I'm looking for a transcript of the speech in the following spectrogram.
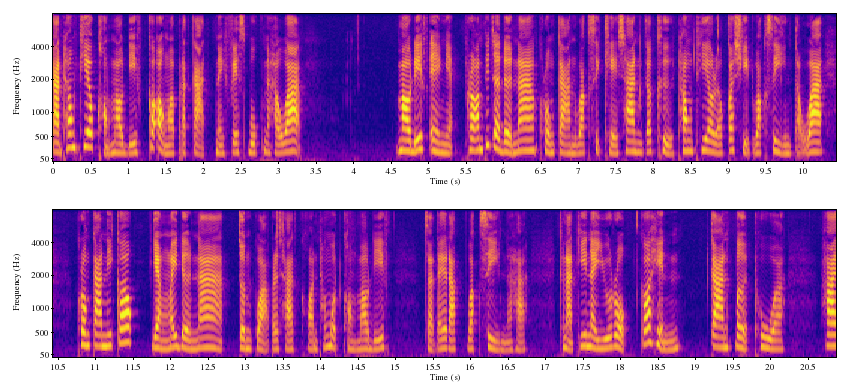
การท่องเที่ยวของมาลดิฟก็ออกมาประกาศใน Facebook นะคะว่ามาลดิฟเองเนี่ยพร้อมที่จะเดินหน้าโครงการ vaxication ก็คือท่องเที่ยวแล้วก็ฉีดวัคซีน แต่ว่าโครงการนี้ก็ยังไม่เดินหน้าจนกว่าประชากรทั้งหมดของมาลดิฟจะได้รับวัคซีนนะคะ ขณะที่ในยุโรปก็เห็นการเปิดทัวร์ให้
